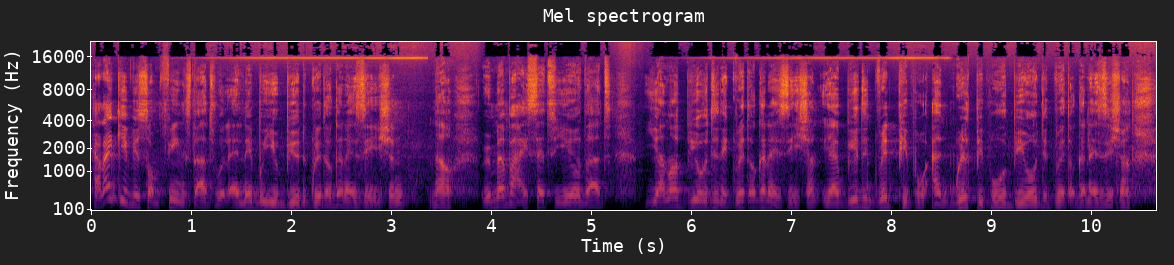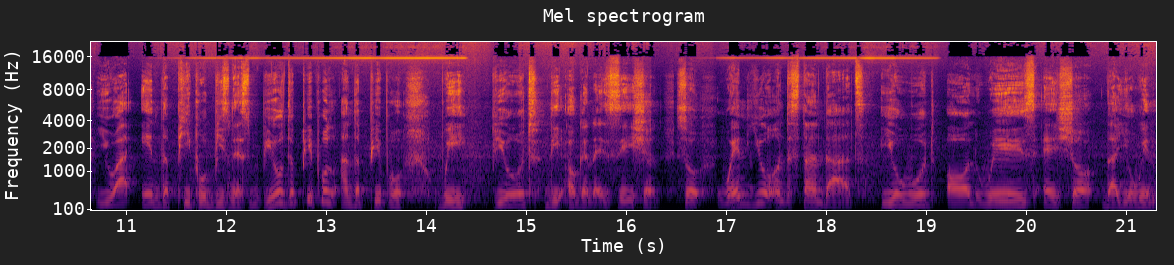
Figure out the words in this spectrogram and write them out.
Can I give you some things that will enable you build great organization? Now, remember I said to you that you are not building a great organization, you are building great people, and great people will build a great organization. You are in the people business. Build the people, and the people we build the organization. So when you understand that, you would always ensure that you win.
